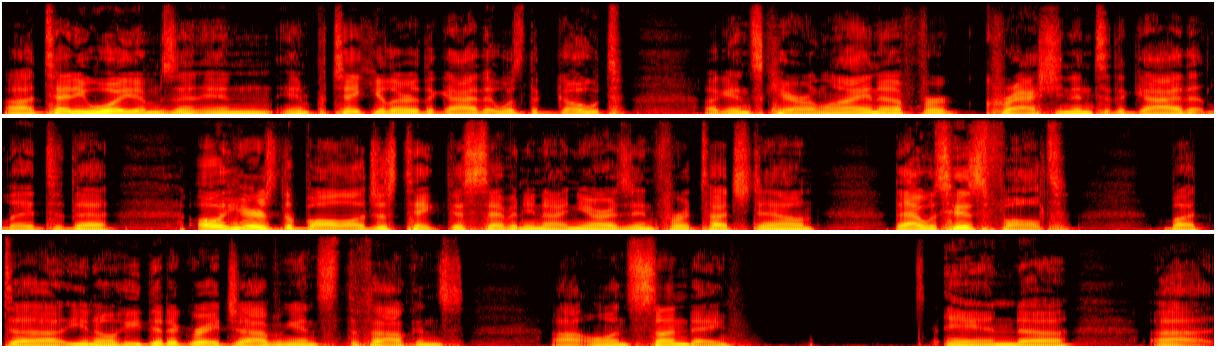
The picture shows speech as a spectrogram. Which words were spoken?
Uh, Teddy Williams, in, in in particular, the guy that was the goat against Carolina for crashing into the guy that led to the oh here's the ball. I'll just take this 79 yards in for a touchdown. That was his fault, but uh, you know he did a great job against the Falcons uh, on Sunday, and uh, uh,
